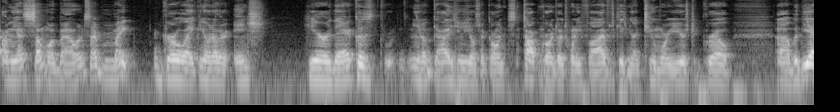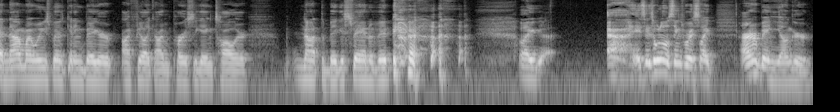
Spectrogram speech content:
I mean that's somewhat balanced. I might grow like you know another inch here or there because you know guys usually start going stop growing to twenty five, which gives me like two more years to grow. Uh, but yeah, now my wingspan is getting bigger. I feel like I'm personally getting taller. Not the biggest fan of it. like, uh, it's, it's one of those things where it's like I remember being younger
